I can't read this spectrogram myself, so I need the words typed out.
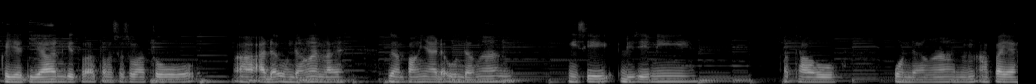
kejadian gitu atau sesuatu uh, ada undangan lah ya. Gampangnya ada undangan ngisi di sini atau undangan apa ya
